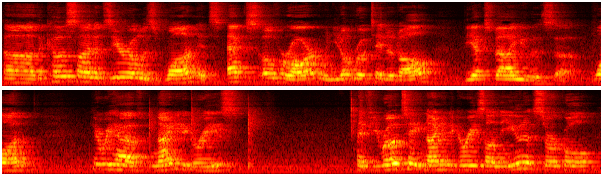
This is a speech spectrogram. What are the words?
Uh, the cosine of 0 is 1. It's x over r. When you don't rotate at all, the x value is uh, 1. Here we have 90 degrees. If you rotate 90 degrees on the unit circle,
